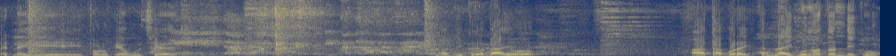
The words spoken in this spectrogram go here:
એટલે એ થોડુંક એવું છે. મારે, દીકરો ડાયો. આ ઠાકોરાઈ તને લાગ્યું નહોતું ને દીકું?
